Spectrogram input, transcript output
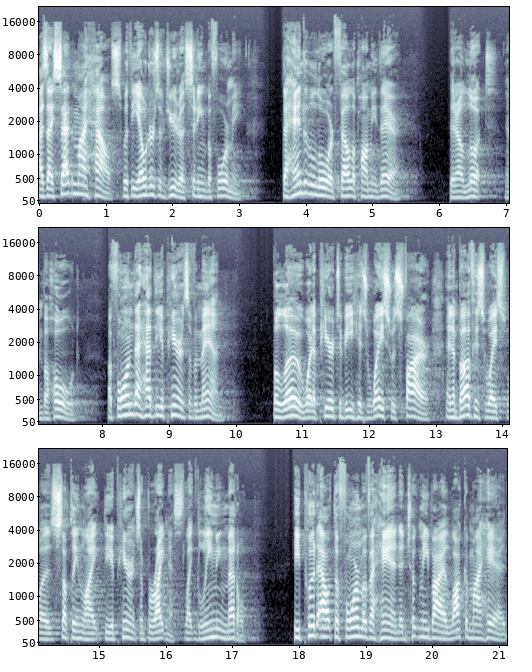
as I sat in my house with the elders of Judah sitting before me, the hand of the Lord fell upon me there. Then I looked, and behold, a form that had the appearance of a man. Below what appeared to be his waist was fire, and above his waist was something like the appearance of brightness, like gleaming metal. He put out the form of a hand and took me by a lock of my head,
